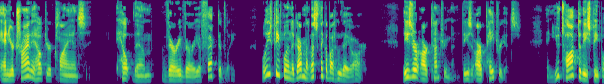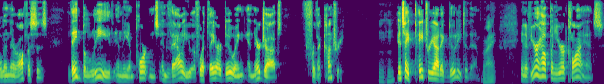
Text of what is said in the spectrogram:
And you're trying to help your clients help them very, very effectively. Well, these people in the government, let's think about who they are. These are our countrymen. These are patriots. And you talk to these people in their offices, they believe in the importance and value of what they are doing in their jobs for the country. Mm-hmm. It's a patriotic duty to them. Right. And if you're helping your clients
